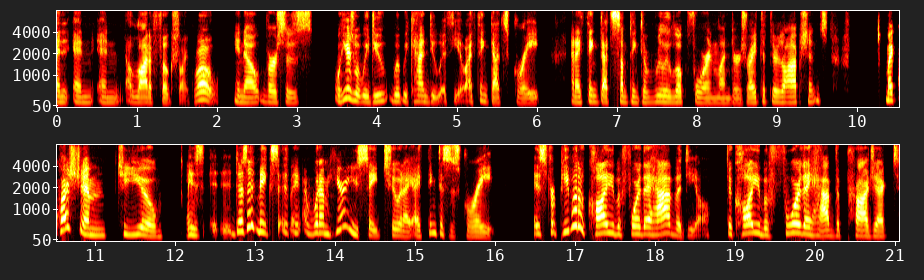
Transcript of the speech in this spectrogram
and and and a lot of folks are like whoa you know versus well here's what we do what we can do with you i think that's great and i think that's something to really look for in lenders right that there's options my question to you is does it make sense what i'm hearing you say too and I, I think this is great is for people to call you before they have a deal to call you before they have the project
